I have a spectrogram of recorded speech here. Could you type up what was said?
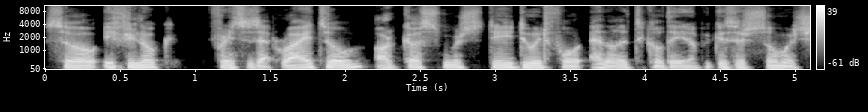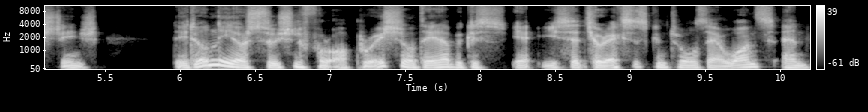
So if you look, for instance, at Raito, our customers, they do it for analytical data because there's so much change. They don't need our solution for operational data because yeah, you set your access controls there once and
